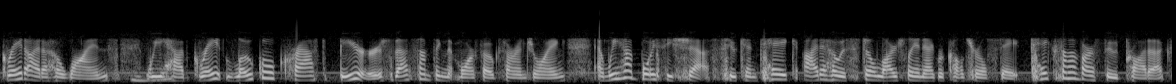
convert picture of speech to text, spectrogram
great Idaho wines. Mm-hmm. We have great local craft beers. That's something that more folks are enjoying. And we have Boise chefs who can take, Idaho is still largely an agricultural state, take some of our food products,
